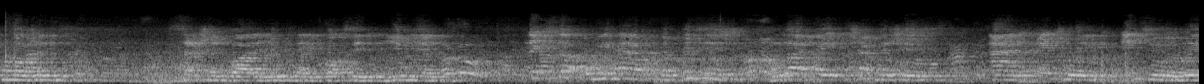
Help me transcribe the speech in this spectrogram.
promotions sanctioned by the UK Boxing Union. Next up, we have the British Lightweight Championship and entering into the ring.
